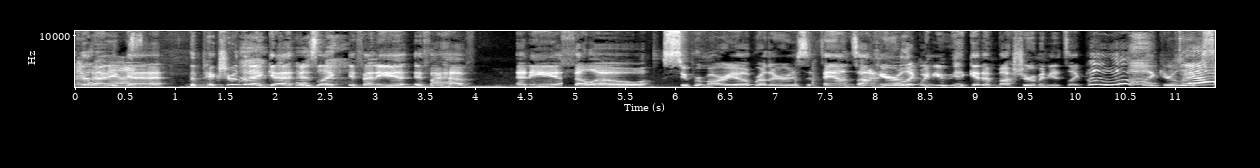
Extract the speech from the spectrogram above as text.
picture that I man. get, the picture that I get is like if any, if I have any fellow Super Mario Brothers fans on here, like when you get a mushroom and it's like, woo, woo, like you're Yes,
